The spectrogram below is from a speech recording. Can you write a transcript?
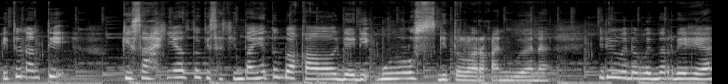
itu nanti kisahnya tuh kisah cintanya tuh bakal jadi mulus gitu loh rekan buana. Jadi bener-bener deh ya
